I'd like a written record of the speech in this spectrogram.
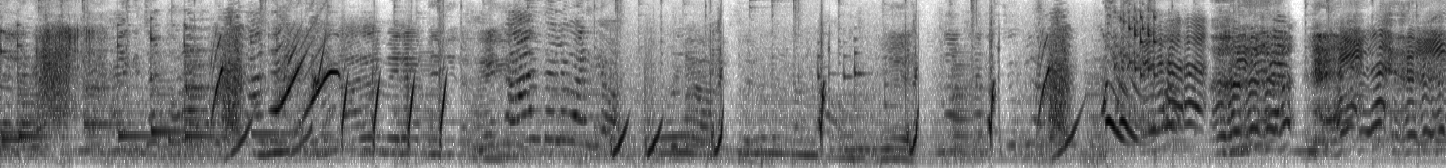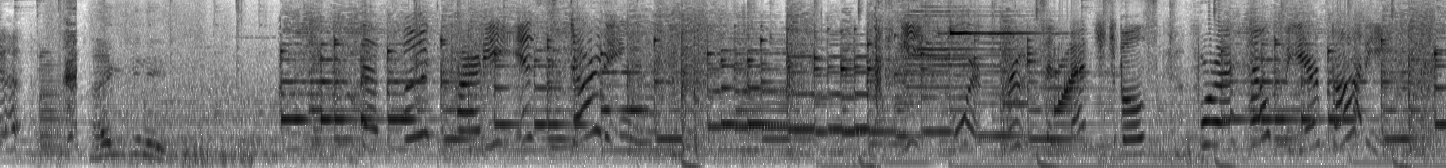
The food party is starting! Eat more fruits and vegetables for a healthier body!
